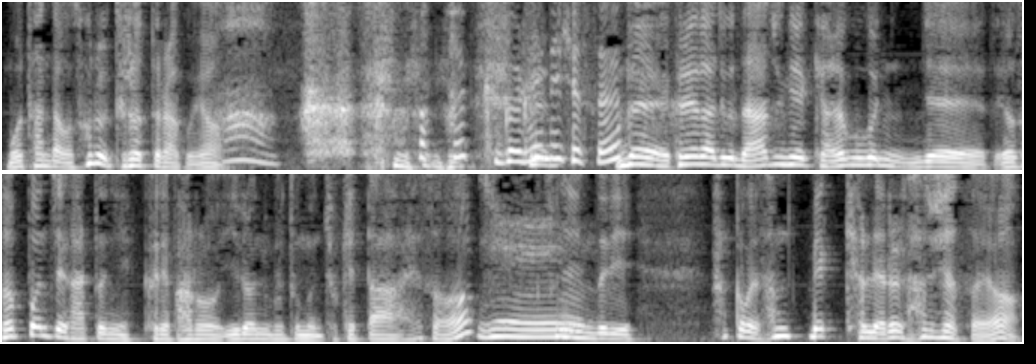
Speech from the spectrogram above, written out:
못한다고 손을 들었더라고요. 아. 그걸 그, 해내셨어요? 네, 그래가지고 나중에 결국은 이제 여섯 번째 갔더니 그래 바로 이런 구두면 좋겠다 해서 예. 수녀님들이 한꺼번에 300켤레를 사주셨어요.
